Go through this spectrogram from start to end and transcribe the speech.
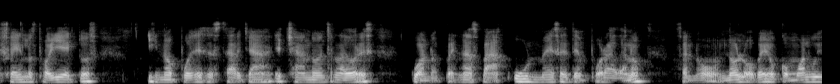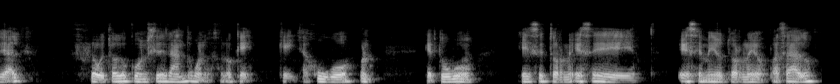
fe en los proyectos y no puedes estar ya echando entrenadores cuando apenas va un mes de temporada, ¿no? O sea, no, no lo veo como algo ideal, sobre todo considerando, bueno, solo que, que ya jugó, bueno, que tuvo ese torneo, ese, ese medio torneo pasado,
